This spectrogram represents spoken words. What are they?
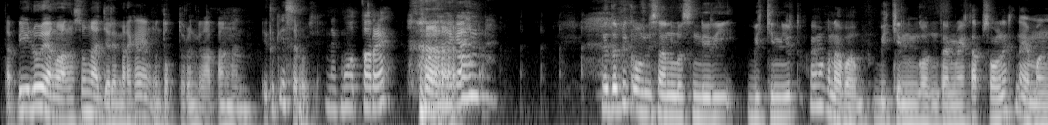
tapi lu yang langsung ngajarin mereka yang untuk turun ke lapangan itu kayak seru sih naik motor ya, ya kan? Ya, tapi kalau misalnya lu sendiri bikin YouTube emang kenapa bikin konten makeup soalnya kan emang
